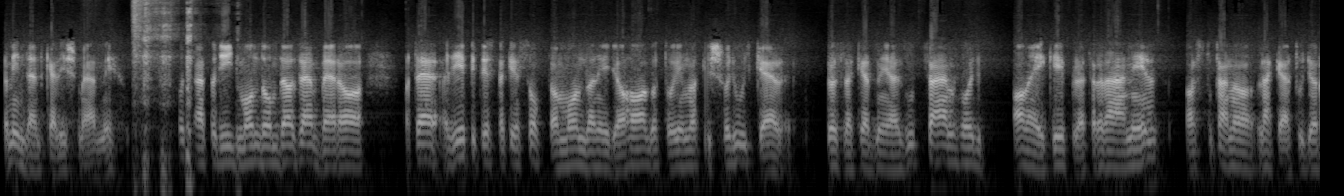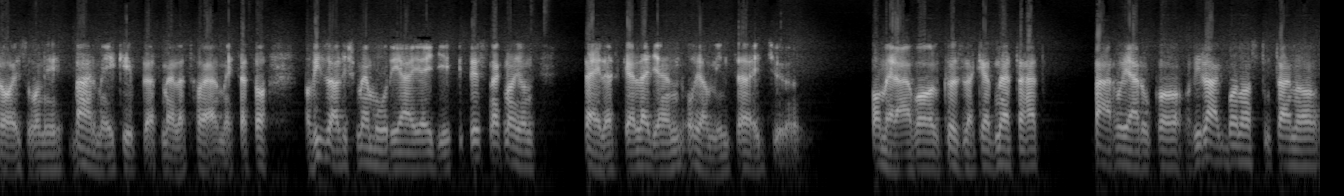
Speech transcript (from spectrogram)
De mindent kell ismerni. Bocsánat, hogy így mondom, de az ember a, a te, az építésznek én szoktam mondani így a hallgatóimnak is, hogy úgy kell közlekedni az utcán, hogy amelyik épületre ránéz, azt utána le kell tudja rajzolni bármelyik épület mellett, ha elmegy. Tehát a, a vizuális memóriája egy építésznek nagyon fejlett kell legyen, olyan, mint egy kamerával közlekedne, tehát bárhol járok a világban, azt utána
